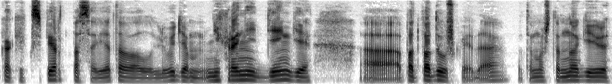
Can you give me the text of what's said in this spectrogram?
как эксперт посоветовал людям не хранить деньги а, под подушкой, да, потому что многие,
